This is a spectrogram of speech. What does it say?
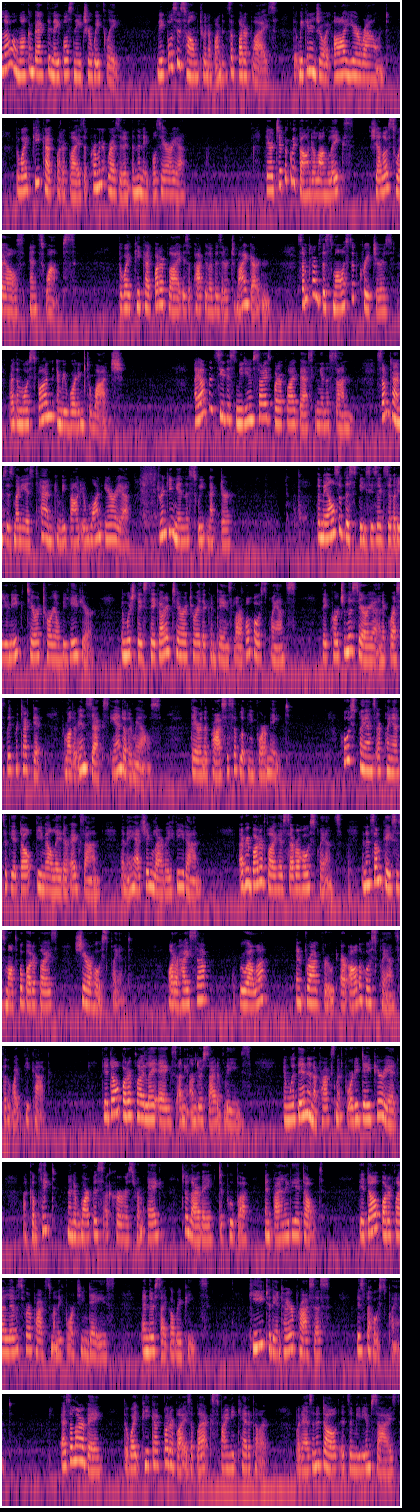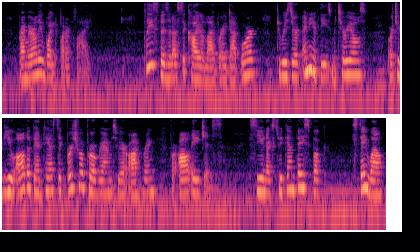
Hello and welcome back to Naples Nature Weekly. Naples is home to an abundance of butterflies that we can enjoy all year round. The white peacock butterfly is a permanent resident in the Naples area. They are typically found along lakes, shallow swales, and swamps. The white peacock butterfly is a popular visitor to my garden. Sometimes the smallest of creatures are the most fun and rewarding to watch. I often see this medium-sized butterfly basking in the sun. Sometimes as many as 10 can be found in one area, drinking in the sweet nectar. The males of this species exhibit a unique territorial behavior in which they stake out a territory that contains larval host plants. They perch in this area and aggressively protect it from other insects and other males. They are in the process of looking for a mate. Host plants are plants that the adult female lay their eggs on and the hatching larvae feed on. Every butterfly has several host plants, and in some cases multiple butterflies share a host plant. Water hyssop, ruellia, and frog fruit are all the host plants for the white peacock. The adult butterfly lay eggs on the underside of leaves, and within an approximate 40 day period, a complete metamorphosis occurs from egg to larvae to pupa and finally the adult. The adult butterfly lives for approximately 14 days and their cycle repeats. Key to the entire process is the host plant. As a larvae, the white peacock butterfly is a black spiny caterpillar, but as an adult, it's a medium-sized, primarily white butterfly. Please visit us at collierlibrary.org to reserve any of these materials or to view all the fantastic virtual programs we are offering for all ages. See you next week on Facebook. Stay well.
